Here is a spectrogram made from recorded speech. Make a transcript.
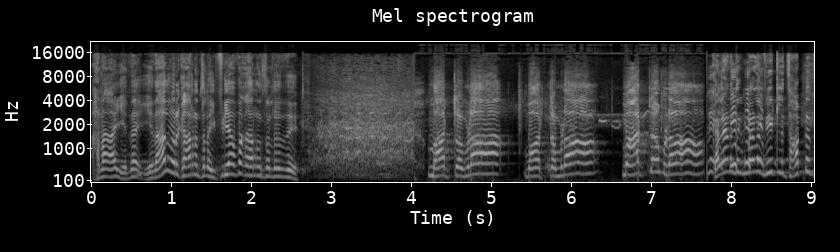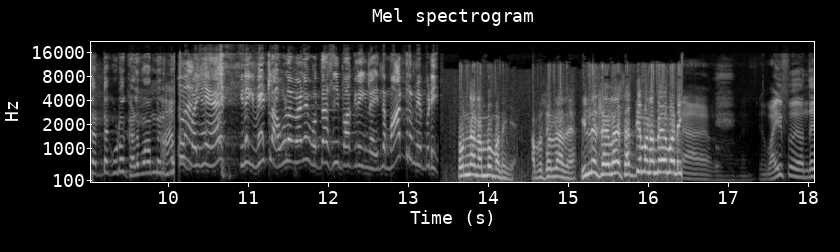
ஆனா எத ஏதாவது ஒரு காரணம் சொல்ல இப்படியாப்பா காரணம் சொல்றது? மாற்றம்டா மாற்றம்டா மாற்றம்டா. கல்யாணத்துக்கு முன்னால வீட்டுல சாப்பிட்ட தட்டை கூட கழுவாம இருந்தா சொன்னா நம்ப மாட்டீங்க. அப்ப சொல்லாத. இல்ல சகல சத்தியமா நம்பவே மாட்டீங்க. ஒய்ஃப் வந்து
